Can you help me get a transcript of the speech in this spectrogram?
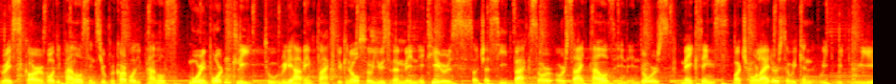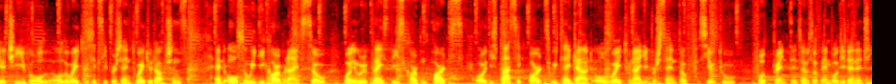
race car body panels, in supercar body panels. More importantly, to really have impact, you can also use them in interiors, such as seat backs or, or side panels in, indoors, make things much more lighter, so we can we, we, we achieve all, all the way to 60% weight reductions, and also we decarbonize. So when we replace these carbon parts or these plastic parts, we take out all the way to 90% of CO2 footprint in terms of embodied energy.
